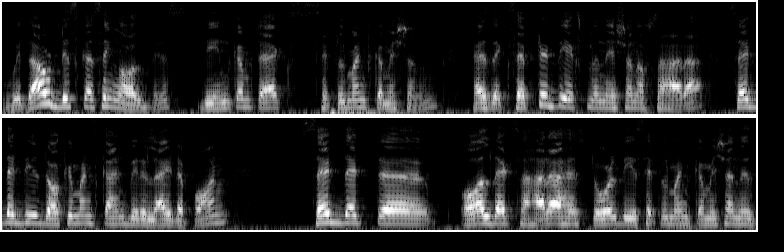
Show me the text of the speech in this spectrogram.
Without discussing all this, the Income Tax Settlement Commission has accepted the explanation of Sahara, said that these documents can't be relied upon, said that uh, all that Sahara has told the Settlement Commission is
